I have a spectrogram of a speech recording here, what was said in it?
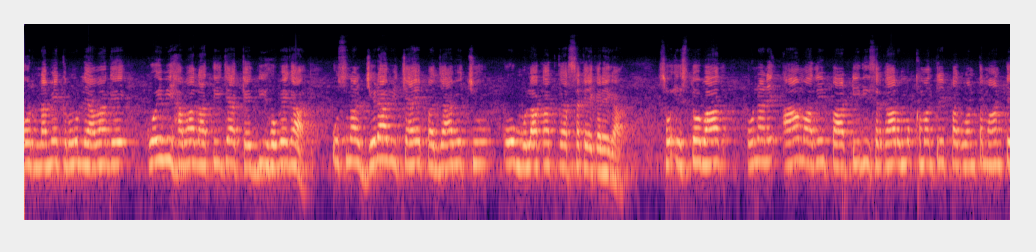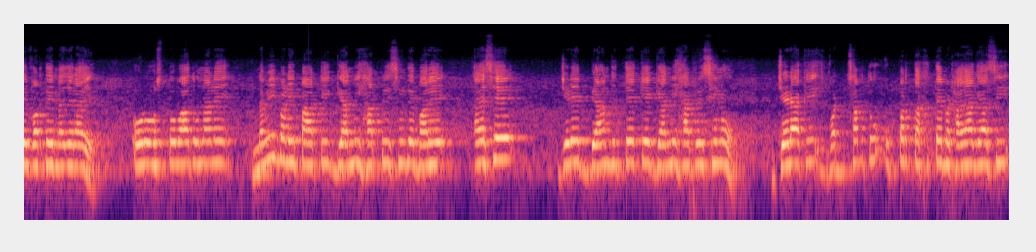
ਔਰ ਨਵੇਂ ਕਾਨੂੰਨ ਲਿਆਵਾਂਗੇ, ਕੋਈ ਵੀ ਹਵਾਲਾਤੀ ਜਾਂ ਕੈਦੀ ਹੋਵੇਗਾ, ਉਸ ਨਾਲ ਜਿਹੜਾ ਵੀ ਚਾਹੇ ਪੰਜਾਬ ਵਿੱਚ ਉਹ ਮੁਲਾਕਾਤ ਕਰ ਸਕੇ ਕਰੇਗਾ। ਸੋ ਇਸ ਤੋਂ ਬਾਅਦ ਉਹਨਾਂ ਨੇ ਆਮ ਆਦਮੀ ਪਾਰਟੀ ਦੀ ਸਰਕਾਰ ਮੁੱਖ ਮੰਤਰੀ ਭਗਵੰਤ ਮਾਨ ਤੇ ਵਰਦੇ ਨਜ਼ਰ ਆਏ ਔਰ ਉਸ ਤੋਂ ਬਾਅਦ ਉਹਨਾਂ ਨੇ ਨਵੀਂ ਬਣੀ ਪਾਰਟੀ ਗਿਆਨੀ ਹਰਪ੍ਰੀਤ ਸਿੰਘ ਦੇ ਬਾਰੇ ਐਸੇ ਜਿਹੜੇ ਬਿਆਨ ਦਿੱਤੇ ਕਿ ਗਿਆਨੀ ਹਰਪ੍ਰੀਤ ਸਿੰਘ ਨੂੰ ਜਿਹੜਾ ਕਿ ਵੱਡ- ਸਭ ਤੋਂ ਉੱਪਰ ਤਖਤ ਤੇ ਬਿਠਾਇਆ ਗਿਆ ਸੀ।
